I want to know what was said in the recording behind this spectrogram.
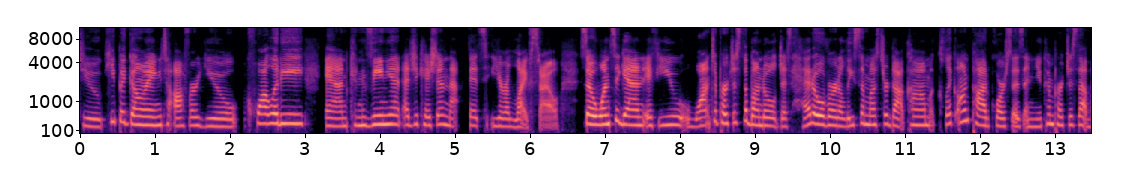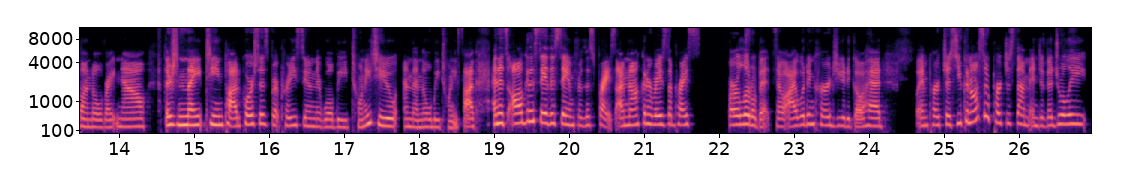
to keep it going to offer you quality and convenient education that fits your lifestyle. So once again, if you want to purchase the bundle, just head over to lisamustard.com, click on pod courses, and you can purchase that bundle right now. There's 19 pod courses, but pretty soon there will be 22 and then there will be 25. And it's all going to stay the same for this price. I'm not going to raise the price for a little bit. So I would encourage you to go ahead and purchase. You can also purchase them individually.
